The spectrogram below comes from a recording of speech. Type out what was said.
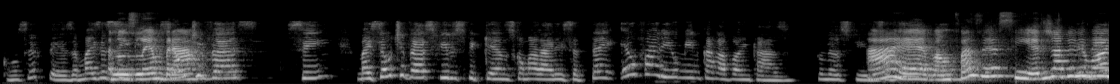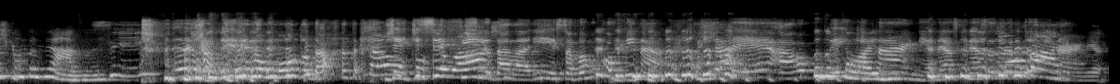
Com certeza. Mas assim, nos lembrar. se eu tivesse, sim, mas se eu tivesse filhos pequenos como a Larissa tem, eu faria o mini carnaval em casa para meus filhos. Ah, é, vamos fazer assim. Eles já vivem meio que... fantasiados, né? Sim. É, já vivem no mundo da fantasia. Gente, ser filho acho... da Larissa, vamos combinar. Já é algo Tudo meio pode. que Nárnia, né? As crianças já estão em Nárnia.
